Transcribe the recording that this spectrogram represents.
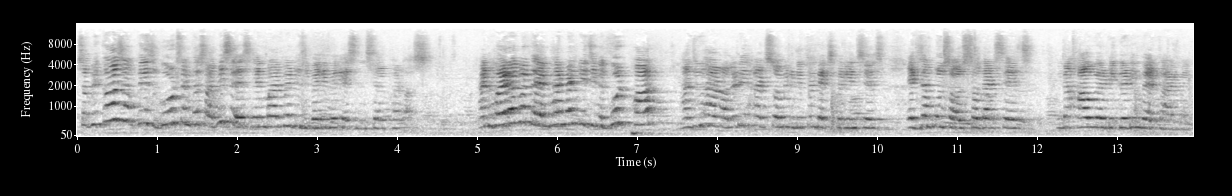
So because of these goods and the services, environment is very very essential for us. And wherever the environment is in a good form, as you have already had so many different experiences, examples also that says, you know, how we are degrading the environment.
